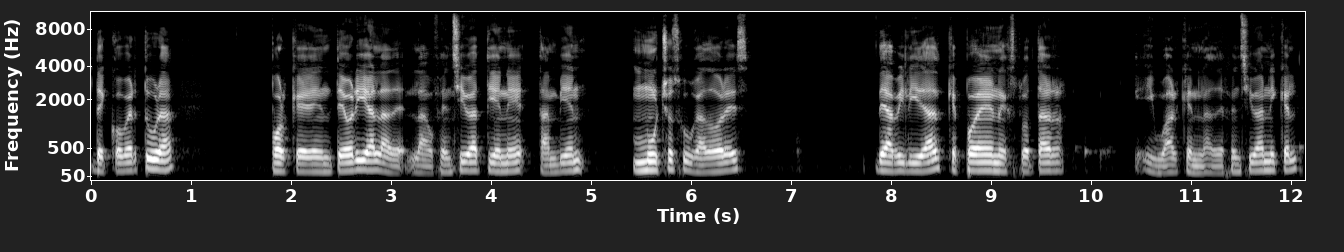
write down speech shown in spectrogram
de cobertura, porque en teoría la, la ofensiva tiene también muchos jugadores de habilidad que pueden explotar, igual que en la defensiva níquel,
